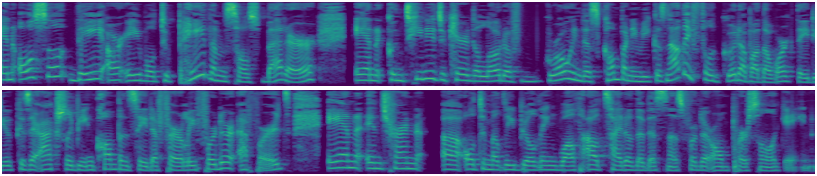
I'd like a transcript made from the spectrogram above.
And also they are able to pay themselves better and continue to carry the load of growing this company because now they feel good about the work they do because they're actually being compensated fairly for their efforts and in turn uh, ultimately building wealth outside of the business for their own personal gain.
